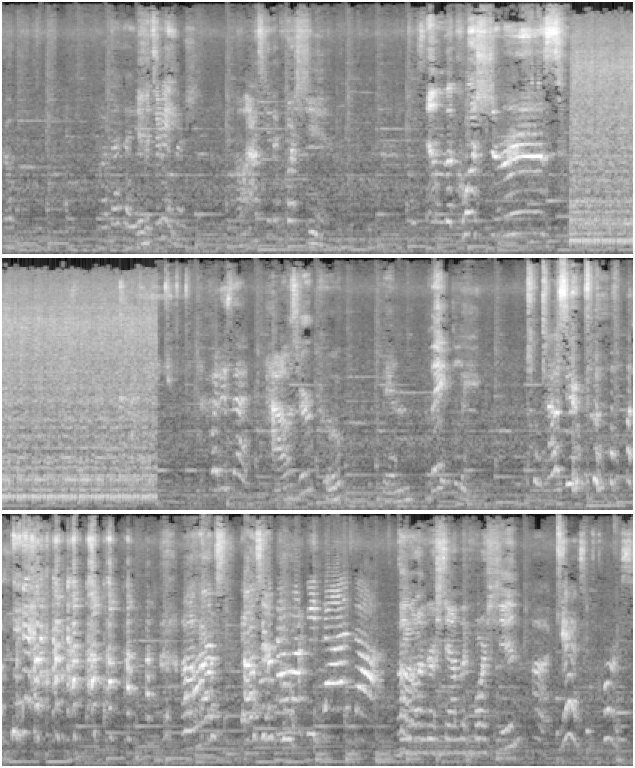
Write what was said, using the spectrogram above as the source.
go. Oh, Dada, you Give it to me. question. I'll ask you the question. And the question is What is that? How's your poop been lately? How's your poop? uh, how's, how's your poop? Understand the question? Uh, yes, of course.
